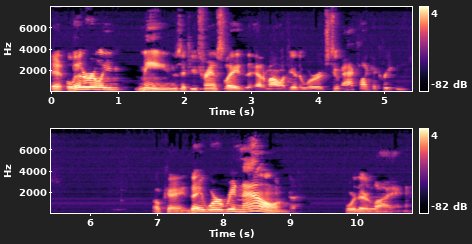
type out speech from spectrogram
It literally means, if you translate the etymology of the words, to act like a Cretan. Okay, they were renowned for their lying,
